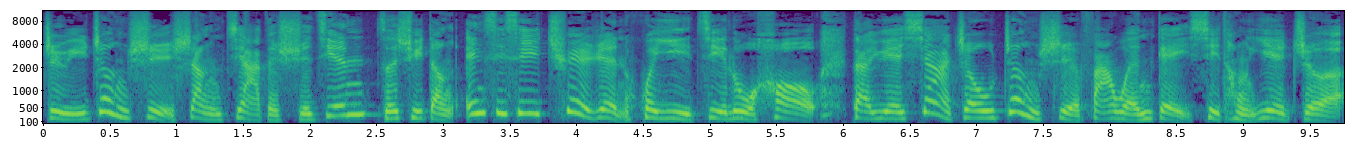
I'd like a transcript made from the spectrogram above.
至于正式上架的时间，则需等 NCC 确认会议记录后，大约下周正式发文给系统业者。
